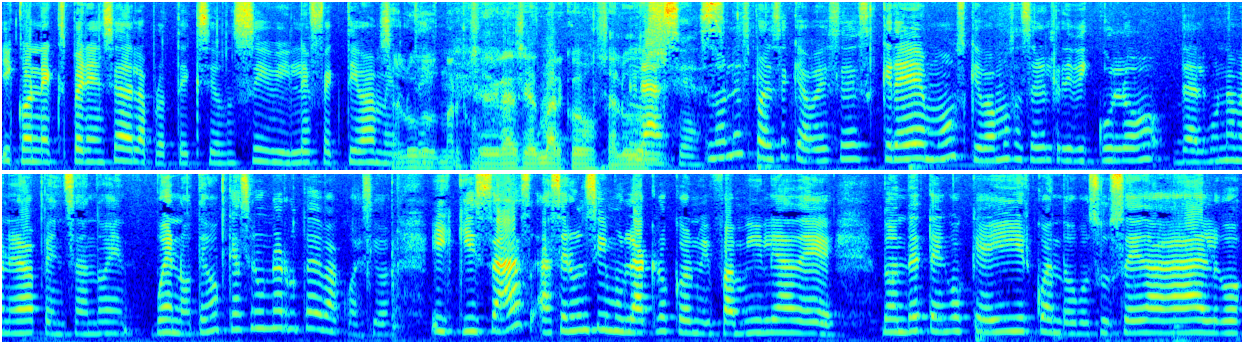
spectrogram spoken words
y con experiencia de la protección civil, efectivamente. Saludos, Marco. Muchas gracias, Marco. Saludos. Gracias. ¿No les parece que a veces creemos que vamos a hacer el ridículo de alguna manera pensando en, bueno, tengo que hacer una ruta de evacuación y quizás hacer un simulacro con mi familia? De dónde tengo que ir cuando suceda algo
